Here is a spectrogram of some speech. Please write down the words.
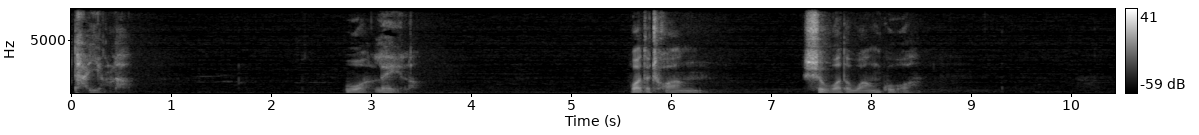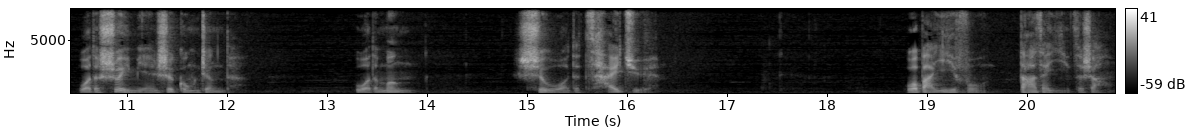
他赢了。我累了。我的床是我的王国，我的睡眠是公正的，我的梦是我的裁决。我把衣服搭在椅子上，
